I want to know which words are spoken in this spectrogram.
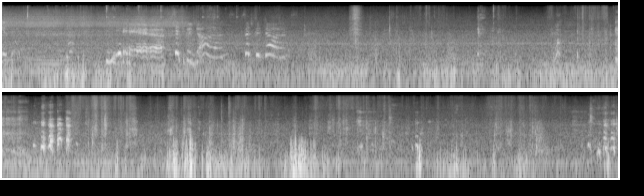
Yeah. Such good dogs. Such good dogs. oh.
